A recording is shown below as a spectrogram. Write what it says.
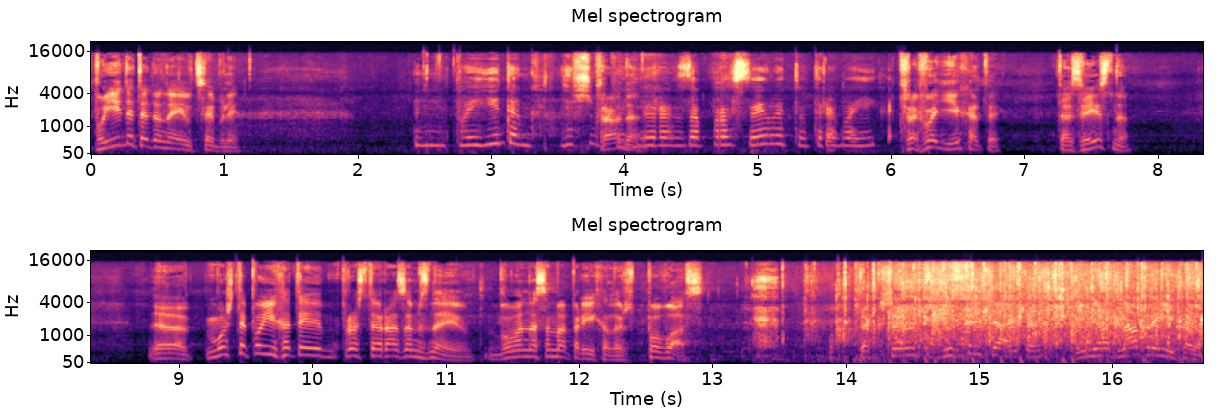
Поїдете до неї в Циблі? Поїдемо, звісно. Правда? Раз запросили, то треба їхати. Треба їхати. Та звісно. Е, можете поїхати просто разом з нею, бо вона сама приїхала ж по вас. Так що зустрічайте. І не одна приїхала.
